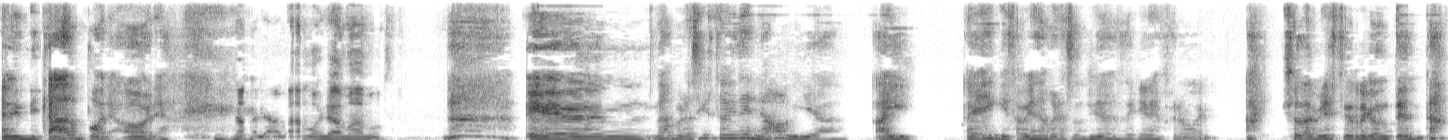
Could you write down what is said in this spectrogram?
al indicado por ahora. no, lo amamos, lo amamos. Em, no, pero sí estoy de novia. Ay, que está viendo corazoncitos, no sé quién es, pero bueno. Ay, yo también estoy recontenta.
